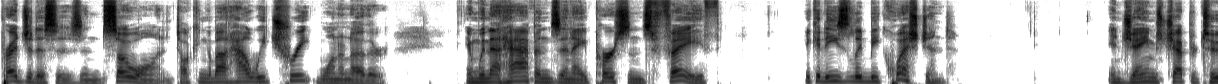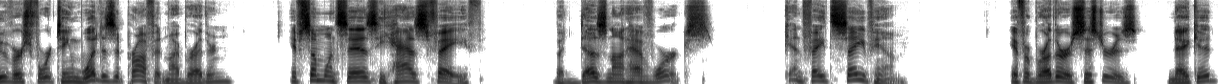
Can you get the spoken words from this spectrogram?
prejudices, and so on, talking about how we treat one another. And when that happens in a person's faith, it could easily be questioned. In James chapter 2 verse 14, what does it profit, my brethren, if someone says he has faith but does not have works? Can faith save him? If a brother or sister is naked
